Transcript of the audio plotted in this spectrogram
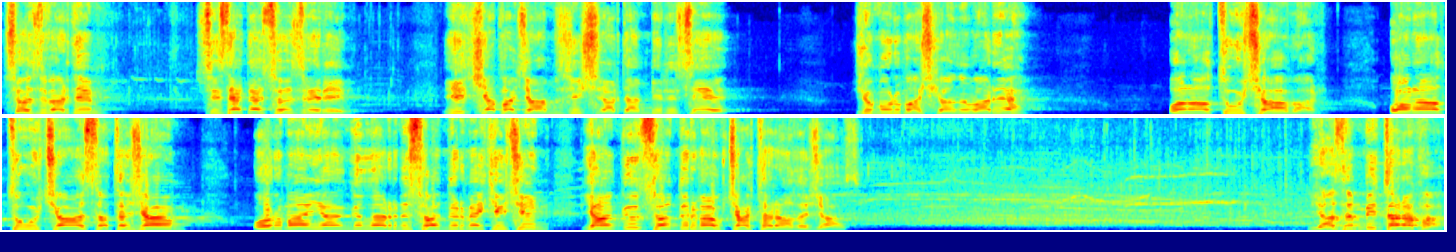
Söz verdim. Size de söz vereyim. İlk yapacağımız işlerden birisi Cumhurbaşkanı var ya 16 uçağı var. 16 uçağı satacağım. Orman yangınlarını söndürmek için yangın söndürme uçakları alacağız. Yazın bir tarafa.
